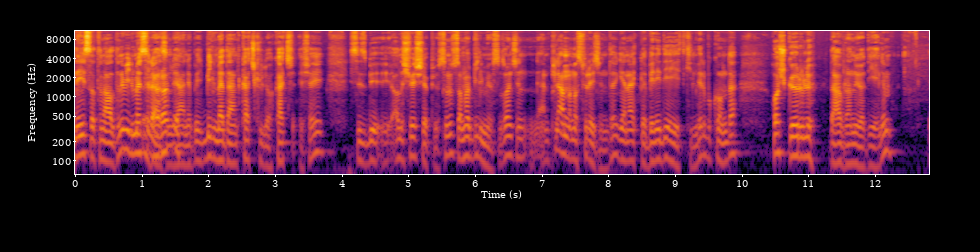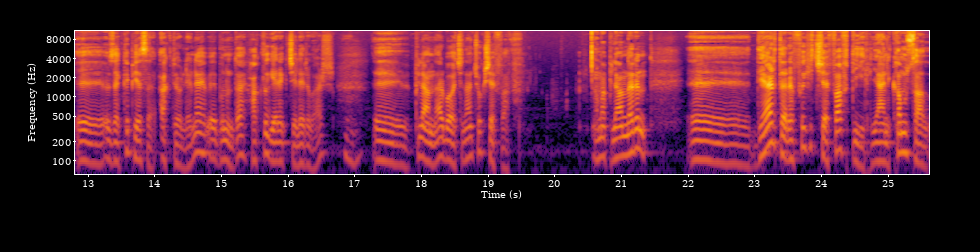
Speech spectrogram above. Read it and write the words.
neyi satın aldığını bilmesi E, lazım. herhalde. Yani bi- bilmeden kaç kilo, kaç şey siz bir alışveriş yapıyorsunuz ama bilmiyorsunuz. Onun için yani planlama sürecinde genellikle belediye yetkilileri bu konuda hoşgörülü davranıyor diyelim. Ee, özellikle piyasa aktörlerine ve bunun da haklı gerekçeleri var. Ee, planlar bu açıdan çok şeffaf. Ama planların e, diğer tarafı hiç şeffaf değil. Yani kamusal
